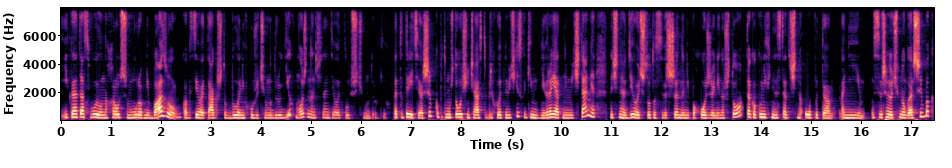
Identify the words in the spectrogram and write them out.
И когда ты освоил на хорошем уровне базу, как сделать так, чтобы было не хуже, чем у других, можно начинать делать лучше, чем у других. Это третья ошибка, потому что очень часто приходят новички с какими-то невероятными мечтами, начинают делать что-то совершенно не похожее ни на что, так как у них недостаточно опыта, они совершают очень много ошибок,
